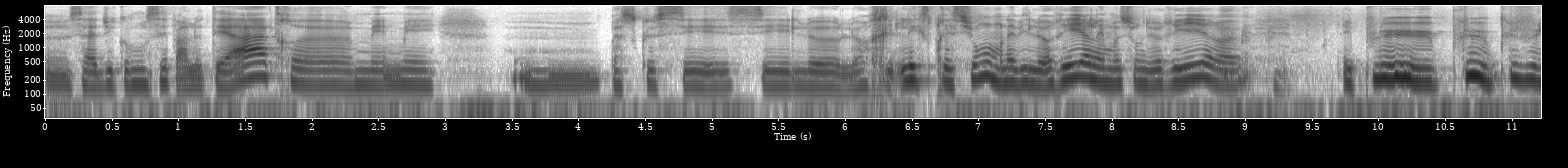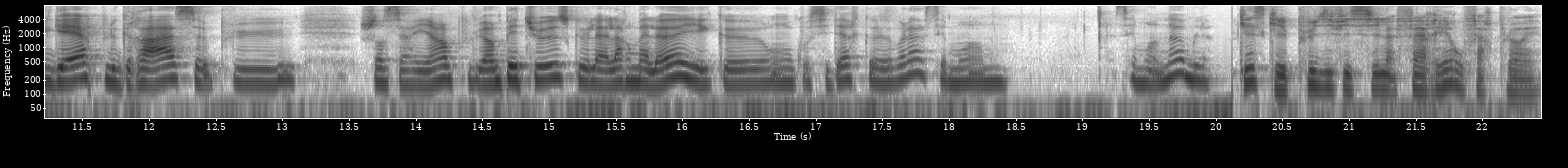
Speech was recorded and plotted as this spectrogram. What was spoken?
euh, ça a dû commencer par le théâtre, euh, mais, hum, parce que c'est l'expression, à mon avis, le rire, l'émotion du rire est plus, vulgaire, plus grasse, plus, j'en sais rien, plus impétueuse que la larme à l'œil et qu'on considère que voilà, c'est moins, moins noble. Qu'est-ce qui est plus difficile, faire rire ou faire pleurer?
